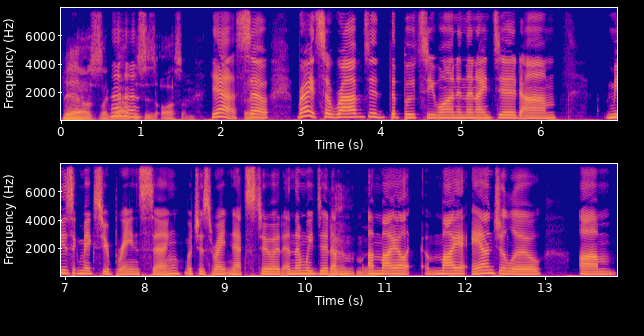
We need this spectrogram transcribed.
Yeah. And I was just like, wow, this is awesome. Yeah. So right. So Rob did the Bootsy one, and then I did um, "Music Makes Your Brain Sing," which is right next to it, and then we did a, Yeah, yeah. a Maya Maya Angelou um,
